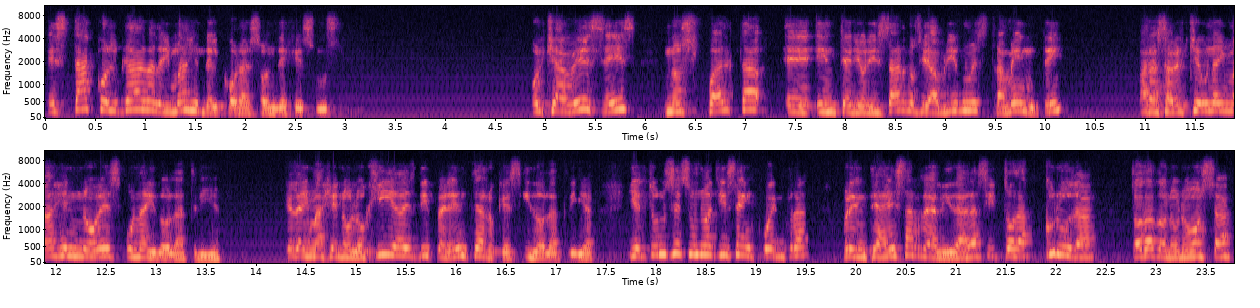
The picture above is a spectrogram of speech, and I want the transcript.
está colgada la imagen del corazón de Jesús. Porque a veces nos falta eh, interiorizarnos y abrir nuestra mente para saber que una imagen no es una idolatría, que la imagenología es diferente a lo que es idolatría. Y entonces uno allí se encuentra frente a esa realidad así toda cruda, toda dolorosa,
